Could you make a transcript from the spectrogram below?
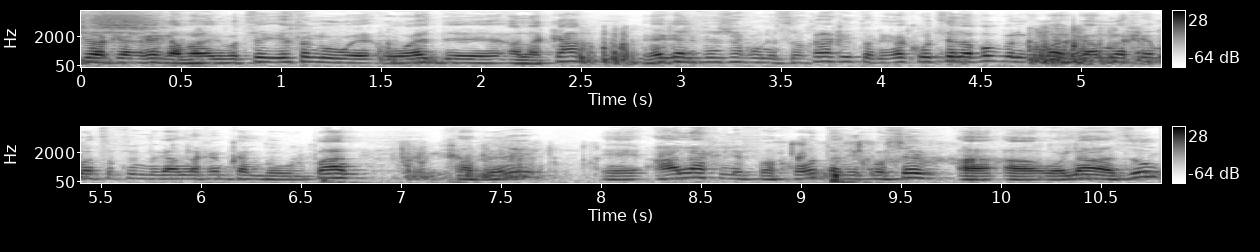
ש... רגע, אבל אני רוצה, יש לנו אה, אוהד אה, על הקו, רגע לפני שאנחנו נשוחח איתו, אני רק רוצה לבוא ולומר גם לכם הצופים וגם לכם כאן באולפן, חברים, אה, אלאך לפחות, אני חושב, העונה הזו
